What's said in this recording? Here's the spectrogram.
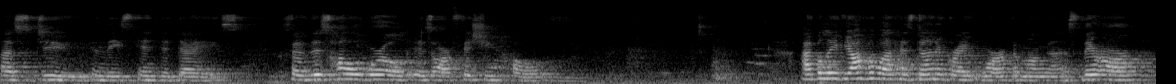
us do in these ended days. So, this whole world is our fishing hole. I believe Yahweh has done a great work among us. There are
